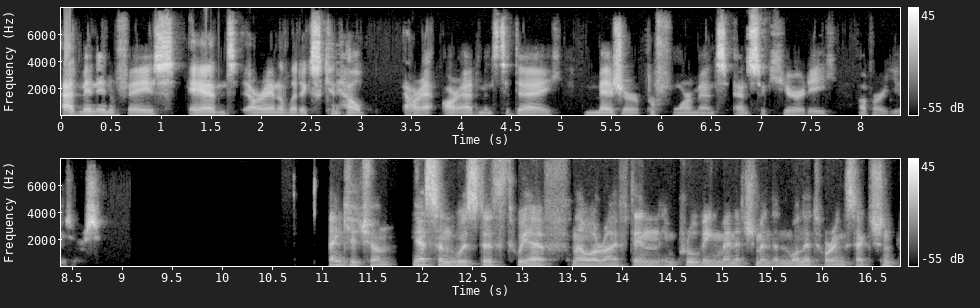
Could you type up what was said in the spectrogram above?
admin interface and our analytics can help our, our admins today measure performance and security of our users. Thank you, John. Yes, and with this, we have now arrived in improving management and monitoring section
